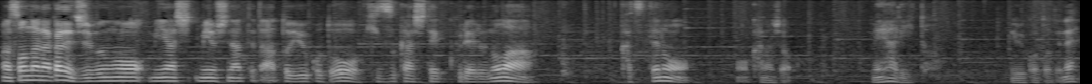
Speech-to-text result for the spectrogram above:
まあ、そんな中で自分を見失ってたということを気づかしてくれるのはかつての彼女メアリーということでね、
